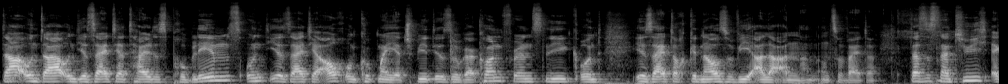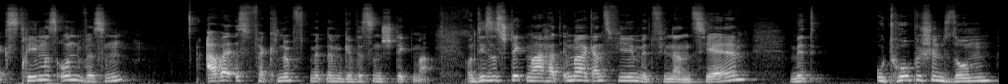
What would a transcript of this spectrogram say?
da und da und ihr seid ja Teil des Problems und ihr seid ja auch und guck mal, jetzt spielt ihr sogar Conference League und ihr seid doch genauso wie alle anderen und so weiter. Das ist natürlich extremes Unwissen aber ist verknüpft mit einem gewissen Stigma. Und dieses Stigma hat immer ganz viel mit finanziellem, mit utopischen Summen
